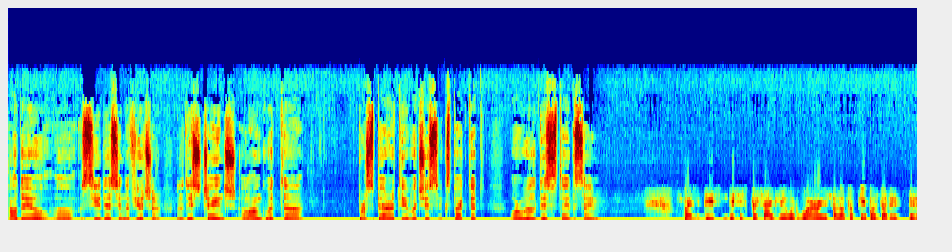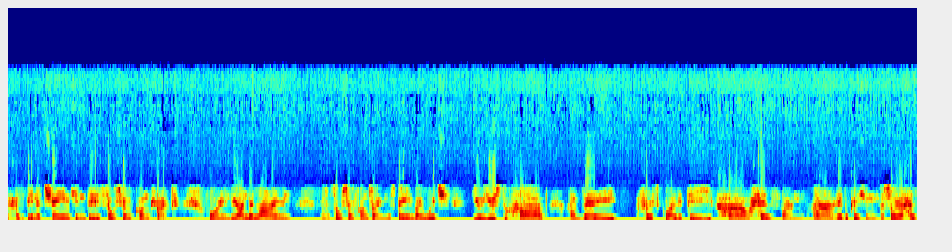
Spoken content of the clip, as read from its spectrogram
how do you uh, see this in the future? Will this change along with uh, prosperity which is expected, or will this stay the same? Well, this this is precisely what worries a lot of people that it, there has been a change in the social contract or in the underlying social contract in Spain by which you used to have a very first quality uh, health and uh, education, sorry, health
